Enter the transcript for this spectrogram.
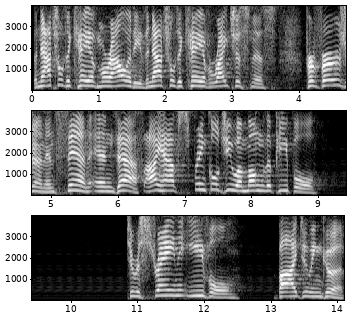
The natural decay of morality, the natural decay of righteousness, perversion and sin and death. I have sprinkled you among the people to restrain evil by doing good.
